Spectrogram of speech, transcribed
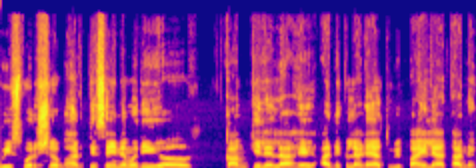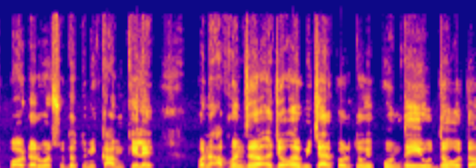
वीस वर्ष भारतीय सैन्यामध्ये काम केलेलं आहे. अनेक लढ्या तुम्ही पाहिल्यात अनेक बॉर्डरवर सुद्धा तुम्ही काम केले. पण आपण जर जेव्हा विचार करतो की कोणतंही युद्ध होतं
